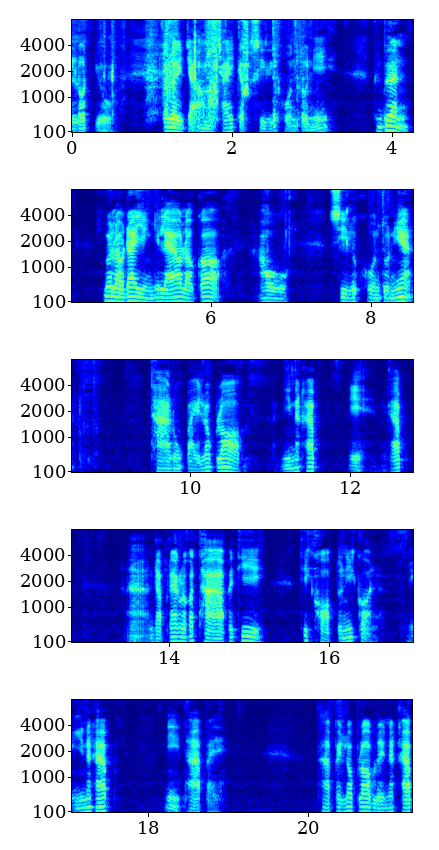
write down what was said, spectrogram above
นรถอยู่ ก็เลยจะเอามาใช้กับซิลิโคนตัวนี้ เพื่อนๆ เมื่อเราได้อย่างนี้แล้วเราก็เอาซิลิโคนตัวเนี้ยทาลงไปรอบๆแบบนี้นะครับนี่นะครับอ่าอันดับแรกเราก็ทาไปที่ที่ขอบตัวนี้ก่อนอย่างนี้นะครับ นี่ทาไป ทาไปรอบๆเลยนะครับ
